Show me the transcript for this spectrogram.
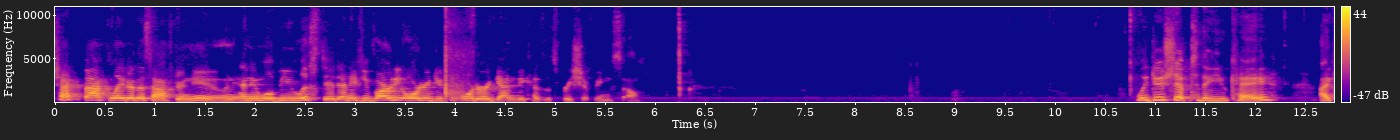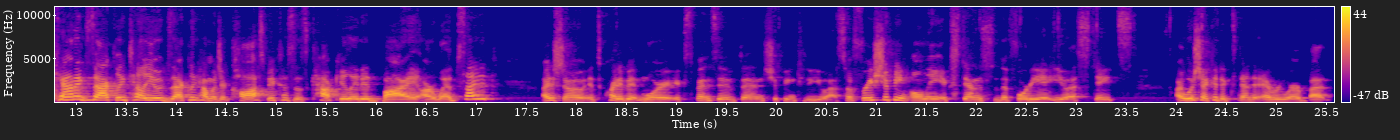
check back later this afternoon and it will be listed. And if you've already ordered, you can order again because it's free shipping. So we do ship to the UK. I can't exactly tell you exactly how much it costs because it's calculated by our website. I just know it's quite a bit more expensive than shipping to the US. So free shipping only extends to the 48 US states. I wish I could extend it everywhere, but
